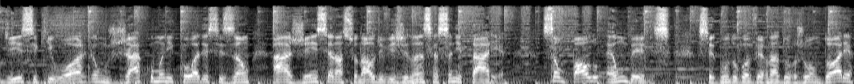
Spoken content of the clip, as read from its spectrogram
disse que o órgão já comunicou a decisão à Agência Nacional de Vigilância Sanitária. São Paulo é um deles. Segundo o governador João Dória,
